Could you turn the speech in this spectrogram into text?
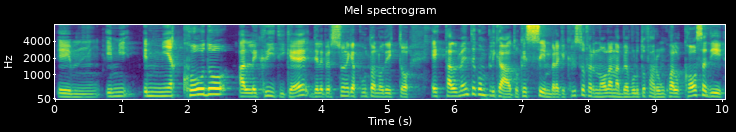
e, e, mi, e mi accodo alle critiche delle persone che appunto hanno detto è talmente complicato che sembra che Christopher Nolan abbia voluto fare un qualcosa di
